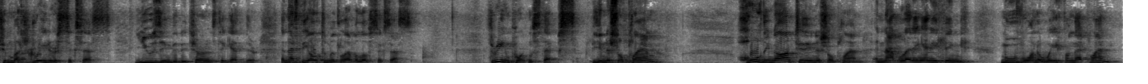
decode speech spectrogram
to much greater success, using the deterrence to get there. And that's the ultimate level of success. Three important steps the initial plan, holding on to the initial plan, and not letting anything move one away from that plan,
